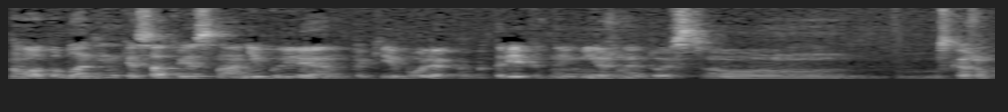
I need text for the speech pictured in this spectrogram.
Вот, у блондинки, соответственно, они были такие более как бы, трепетные, нежные, то есть, скажем,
